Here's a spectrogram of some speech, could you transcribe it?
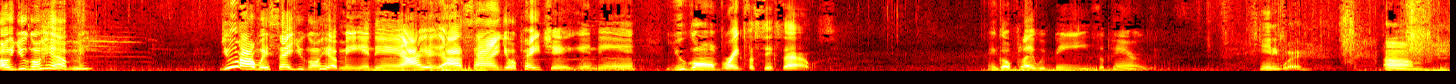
oh, you gonna help me? You always say you gonna help me, and then I I sign your paycheck, and then you gonna break for six hours and go play with bees, apparently. Anyway, um,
